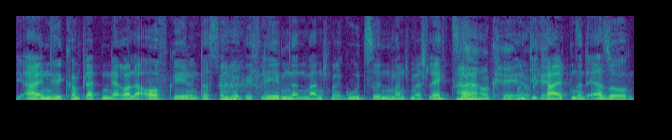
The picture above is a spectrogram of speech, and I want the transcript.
Die einen, die komplett in der Rolle aufgehen und das dann ah. wirklich leben, dann manchmal gut sind, manchmal schlecht sind. Ah, okay, und okay. die kalten sind eher so,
